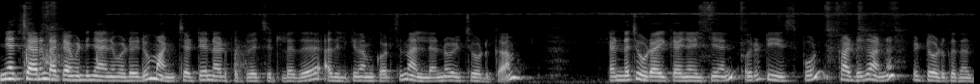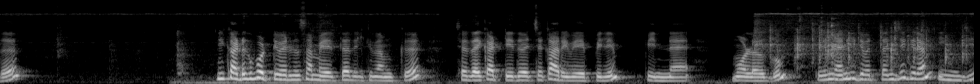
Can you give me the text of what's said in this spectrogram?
ഇനി അച്ചാർ ഉണ്ടാക്കാൻ വേണ്ടി ഞാനിവിടെ ഒരു മൺചട്ടിയാണ് അടുപ്പത്ത് വെച്ചിട്ടുള്ളത്. അതിലേക്ക് നമുക്ക് കുറച്ച് നല്ലെണ്ണ ഒഴിച്ചു കൊടുക്കാം. എണ്ണ ചൂടായി കഴിഞ്ഞാൽ ഞാൻ ഒരു ടീസ്പൂൺ കടുകാണ് ഇട്ട് കൊടുക്കുന്നത്. ഈ കടുക് പൊട്ടി വരുന്ന സമയത്ത് അതിലേക്ക് നമുക്ക് ചെറുതായി കട്ട് ചെയ്ത് വെച്ച കറിവേപ്പിലയും പിന്നെ മുളകും പിന്നെ ഞാൻ ഇരുപത്തഞ്ച് ഗ്രാം ഇഞ്ചി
